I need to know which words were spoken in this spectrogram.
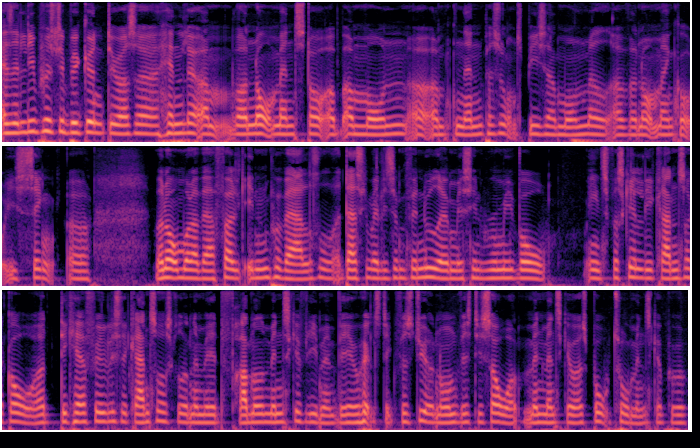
Altså lige pludselig begyndte det jo også at handle om, hvornår man står op om morgenen, og om den anden person spiser morgenmad, og hvornår man går i seng, og hvornår må der være folk inde på værelset. Og der skal man ligesom finde ud af med sin roomie, hvor ens forskellige grænser går, og det kan føles lidt grænseoverskridende med et fremmed menneske, fordi man vil jo helst ikke forstyrre nogen, hvis de sover, men man skal jo også bo to mennesker på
